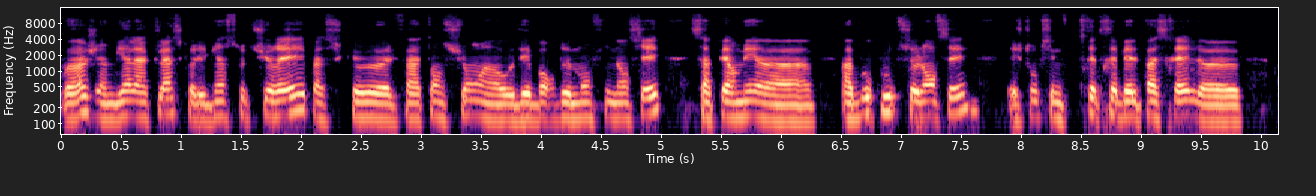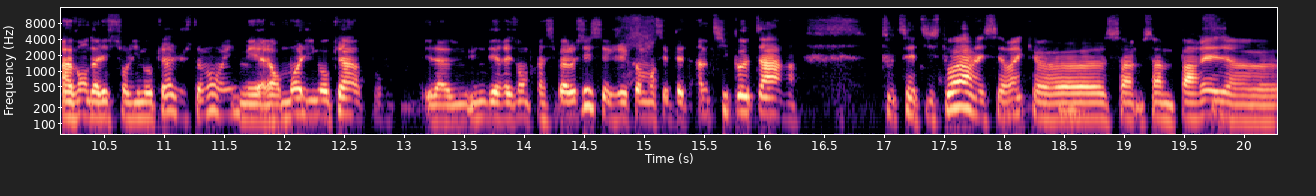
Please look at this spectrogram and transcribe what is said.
Voilà, j'aime bien la classe qu'elle est bien structurée parce qu'elle fait attention hein, au débordement financier. Ça permet à, beaucoup de se lancer et je trouve que c'est une très très belle passerelle avant d'aller sur l'IMOCA justement. Oui. Mais alors moi l'IMOCA, pour et une des raisons principales aussi, c'est que j'ai commencé peut-être un petit peu tard toute cette histoire. Et c'est vrai que ça, ça me paraît euh,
